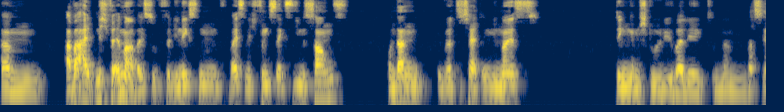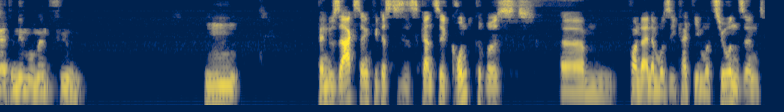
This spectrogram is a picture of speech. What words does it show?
Ähm, aber halt nicht für immer, weißt du, für die nächsten, weiß nicht, fünf, sechs, sieben Songs. Und dann wird sich halt irgendwie ein neues Ding im Studio überlegt und dann, was wir halt in dem Moment fühlen. Hm. Wenn du sagst irgendwie, dass dieses ganze Grundgerüst ähm, von deiner Musik halt die Emotionen sind,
